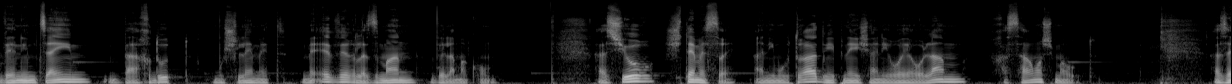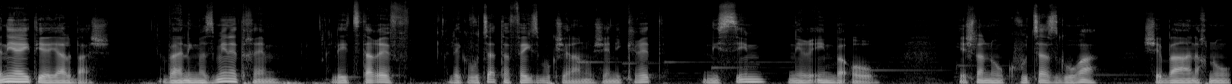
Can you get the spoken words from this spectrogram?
והם נמצאים באחדות מושלמת, מעבר לזמן ולמקום. אז שיעור 12, אני מוטרד מפני שאני רואה עולם חסר משמעות. אז אני הייתי אייל בש, ואני מזמין אתכם להצטרף לקבוצת הפייסבוק שלנו שנקראת ניסים נראים באור. יש לנו קבוצה סגורה שבה אנחנו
